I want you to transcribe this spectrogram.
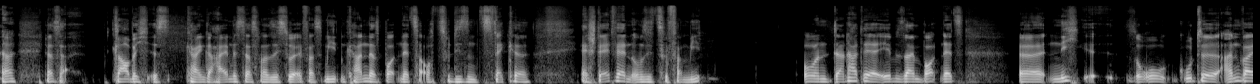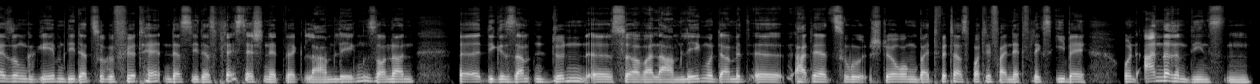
Ja, das glaube ich, ist kein Geheimnis, dass man sich so etwas mieten kann, dass Botnetze auch zu diesem Zwecke erstellt werden, um sie zu vermieten. Und dann hat er eben sein Botnetz äh, nicht so gute Anweisungen gegeben, die dazu geführt hätten, dass sie das PlayStation-Netzwerk lahmlegen, sondern äh, die gesamten dünnen äh, Server lahmlegen und damit äh, hat er zu Störungen bei Twitter, Spotify, Netflix, eBay und anderen Diensten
